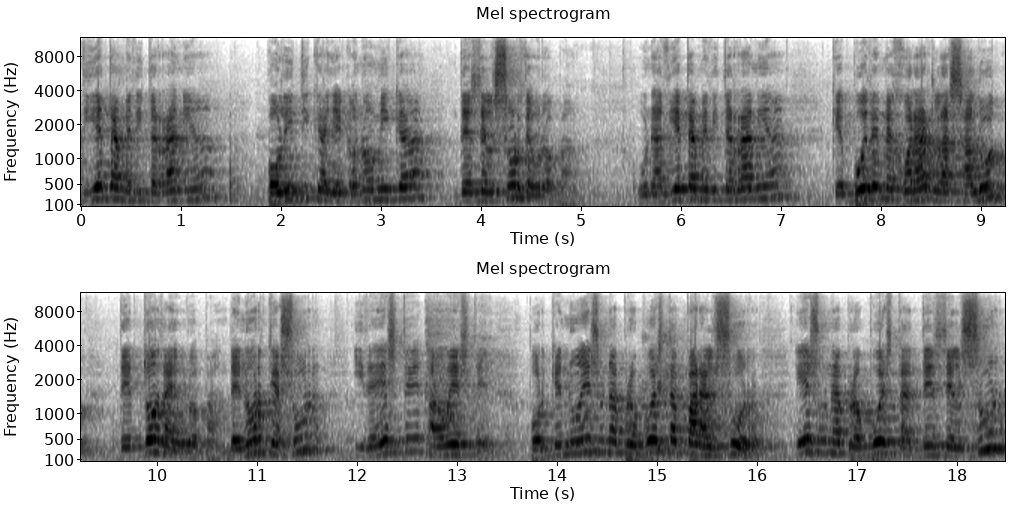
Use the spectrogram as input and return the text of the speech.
dieta mediterránea, política y económica desde el sur de Europa. Una dieta mediterránea que puede mejorar la salud de toda Europa, de norte a sur y de este a oeste, porque no es una propuesta para el sur, es una propuesta desde el sur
